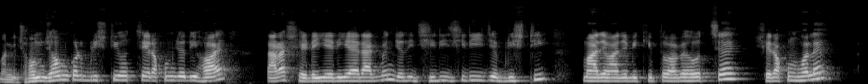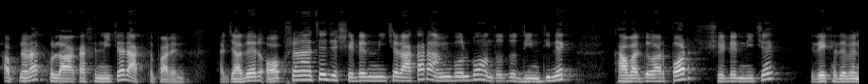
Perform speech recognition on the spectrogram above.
মানে ঝমঝম করে বৃষ্টি হচ্ছে এরকম যদি হয়, তারা শেডেই এরিয়ায় রাখবেন। যদি ঝিরিঝিরি যে বৃষ্টি মাঝে মাঝে বিক্ষিপ্তভাবে হচ্ছে, সেরকম হলে আপনারা খোলা আকাশের নিচে রাখতে পারেন। আর যাদের অপশান আছে যে শেডের নিচে রাখার, আমি বলব অন্তত দিন তিনেক খাবার দেওয়ার পর শেডের নিচে রেখে দেবেন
